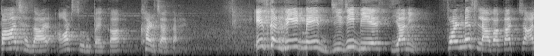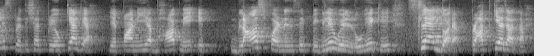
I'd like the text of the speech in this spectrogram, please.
पाँच रुपए का खर्च आता है। इस कंक्रीट में जीजीबीएस यानी फर्नेस लावा का 40 प्रतिशत प्रयोग किया गया है। यह पानी या भाप में एक ब्लास्ट फर्नेस से पिघले हुए लोहे के स्लैग द्वारा प्राप्त किया जाता है।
